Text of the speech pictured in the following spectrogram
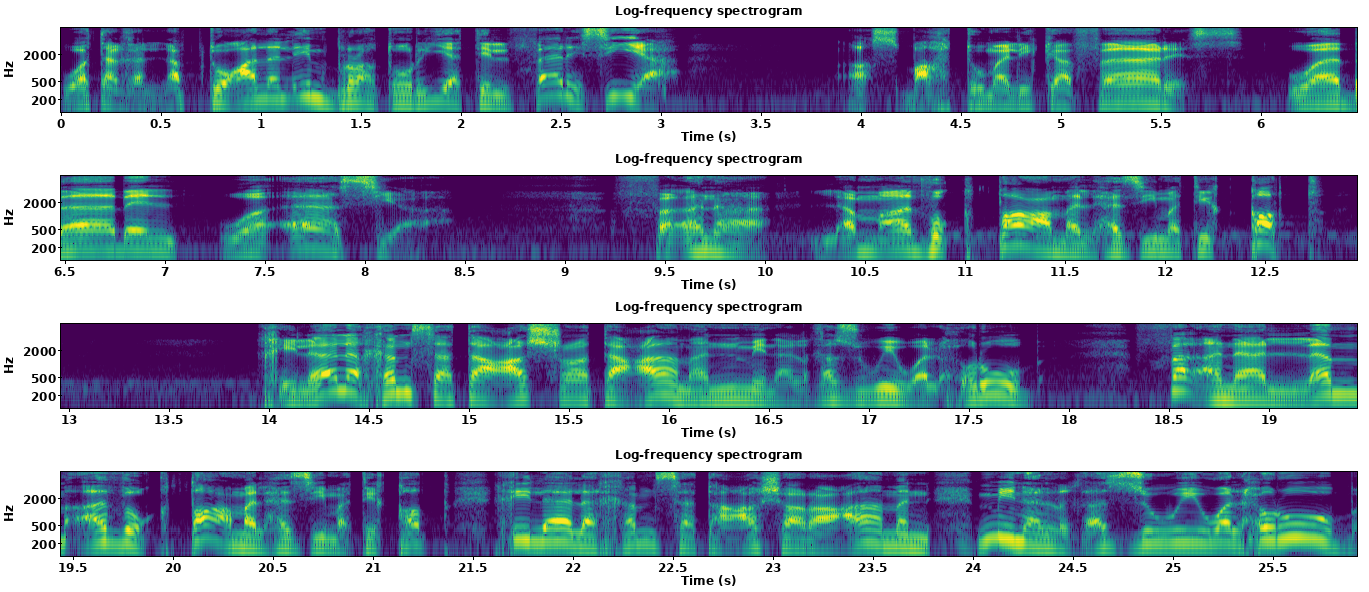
وتغلبت على الإمبراطورية الفارسية. أصبحت ملك فارس. وبابل وآسيا. فأنا لم أذق طعم الهزيمة قط. خلال خمسة عشرة عاما من الغزو والحروب فأنا لم أذق طعم الهزيمة قط خلال خمسة عشر عاما من الغزو والحروب.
